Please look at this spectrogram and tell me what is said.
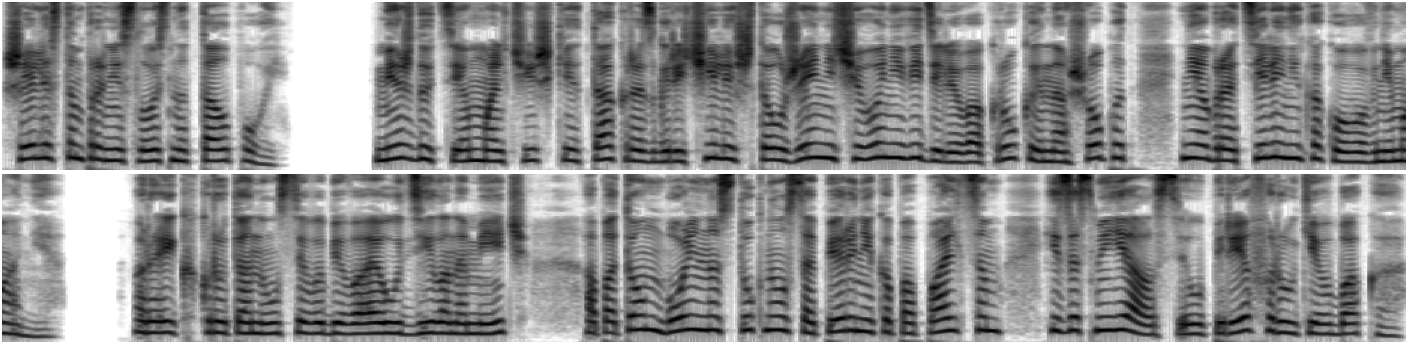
шелестом пронеслось над толпой. Между тем мальчишки так разгорячились, что уже ничего не видели вокруг и на шепот не обратили никакого внимания. Рейк крутанулся, выбивая у Дилана меч, а потом больно стукнул соперника по пальцам и засмеялся, уперев руки в бока.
